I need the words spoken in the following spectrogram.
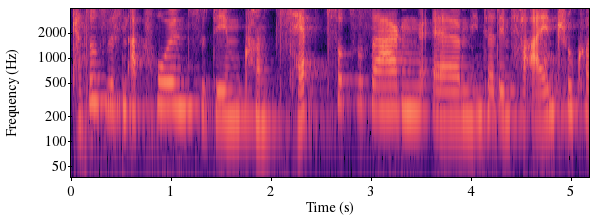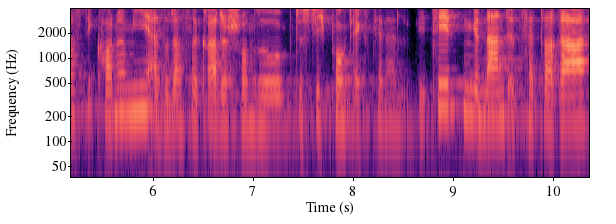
Kannst du uns ein bisschen abholen zu dem Konzept sozusagen ähm, hinter dem Verein True Cost Economy? Also du hast ja gerade schon so das Stichpunkt Externalitäten genannt etc.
